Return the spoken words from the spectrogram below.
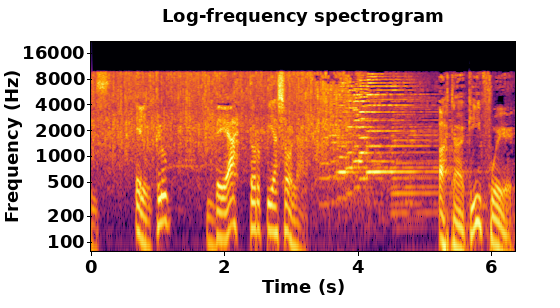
el club de Astor Piazzolla. Hasta aquí fue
